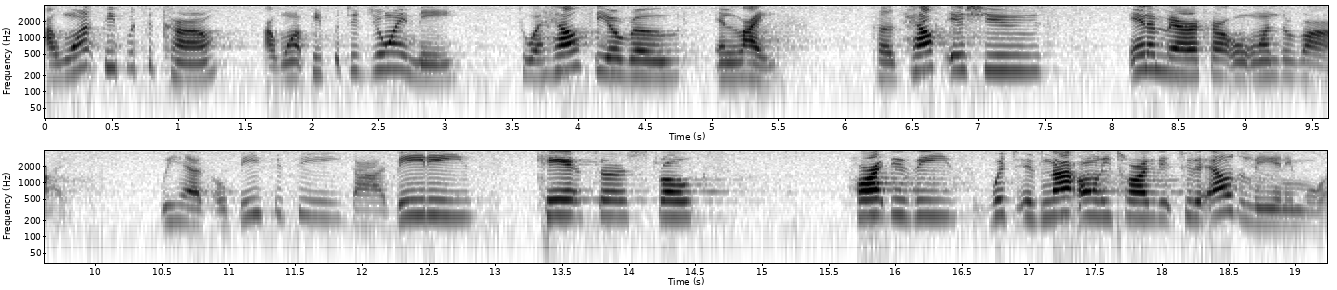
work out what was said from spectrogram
I want people to come. I want people to join me a healthier road in life because health issues in America are on the rise. We have obesity, diabetes, cancer, strokes, heart disease, which is not only targeted to the elderly anymore.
